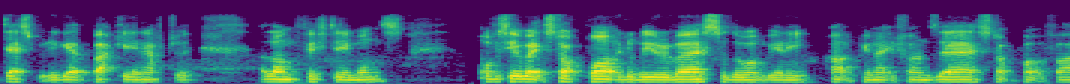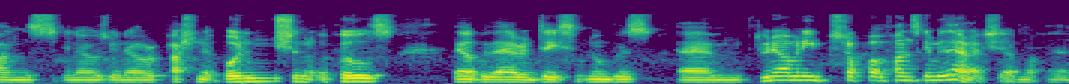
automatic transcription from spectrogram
desperate to get back in after a long 15 months obviously away at Stockport it'll be reversed, so there won't be any Hartlepool United fans there. Stockport fans, you know, as we know, are a passionate bunch and at the pools. They'll be there in decent numbers. Um, do we know how many Stockport fans are going to be there? Actually, I'm not. Uh...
